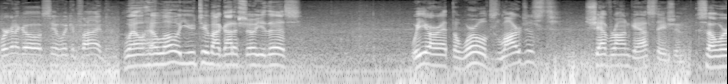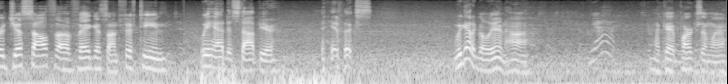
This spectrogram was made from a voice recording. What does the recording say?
we're gonna go see what we can find. Well, hello YouTube, I gotta show you this. We are at the world's largest Chevron gas station. So we're just south of Vegas on 15. We had to stop here. It looks, we gotta go in, huh? Yeah. Okay, park somewhere.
